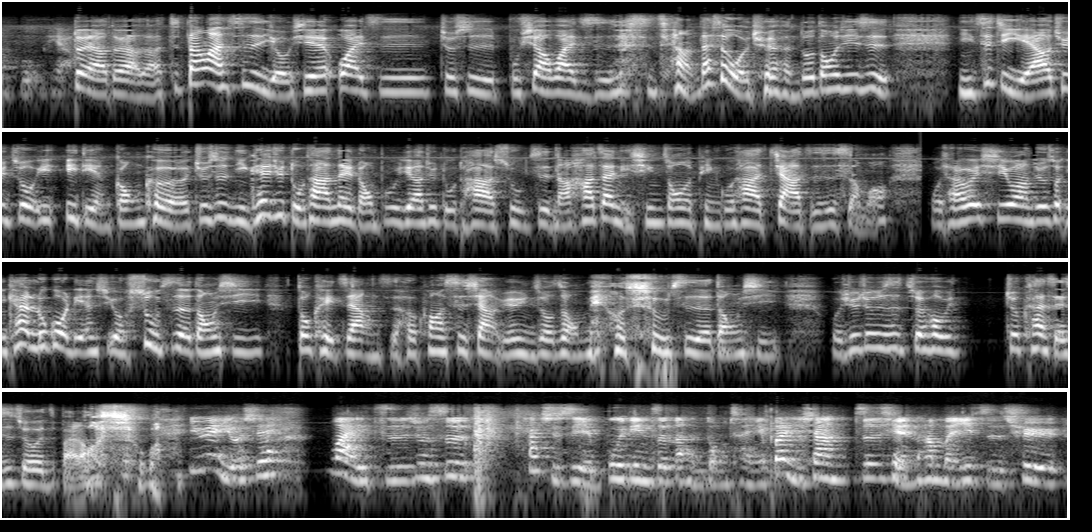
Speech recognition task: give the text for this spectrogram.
股票。对啊，对啊，对啊，这当然是有些外资就是不孝外资 是这样，但是我觉得很多东西是你自己也要去做一一点功课，就是你可以去读它的内容，不一定要去读它的数字，然后它在你心中的评估它的价值是什么，我才会希望就是说，你看如果连有数字的东西都可以这样子，何况是像元宇宙这种没有数字的东西，我觉得就是最后就看谁是最后一只白老鼠啊。因为有些外资就是。他其实也不一定真的很懂产业，不然你像之前他们一直去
